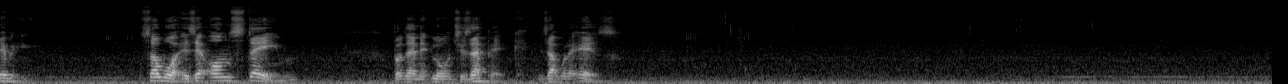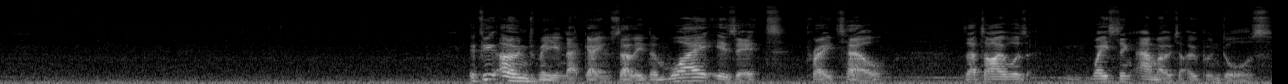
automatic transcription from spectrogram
Yeah, but so what? Is it on Steam, but then it launches Epic? Is that what it is? If you owned me in that game, Sally, then why is it, pray tell, that I was wasting ammo to open doors?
